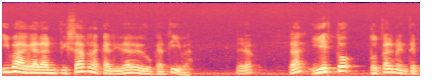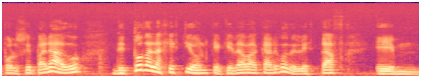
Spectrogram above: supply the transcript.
iba a garantizar la calidad educativa. Y esto totalmente por separado de toda la gestión que quedaba a cargo del staff em,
